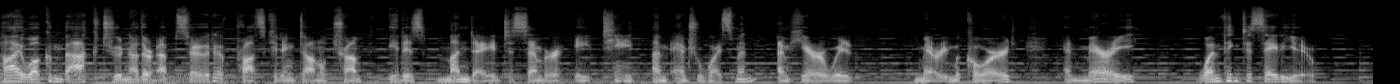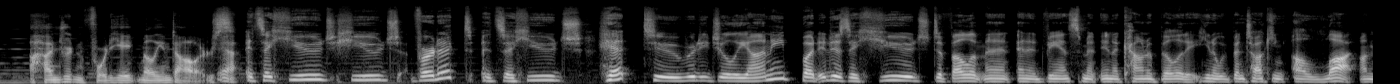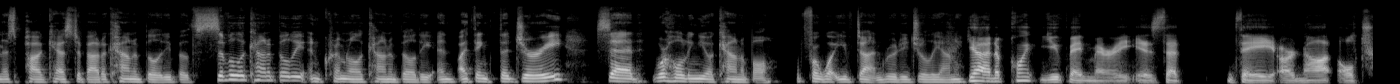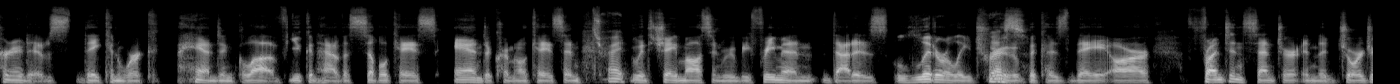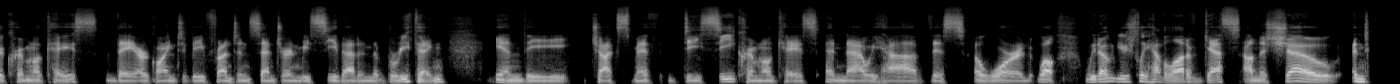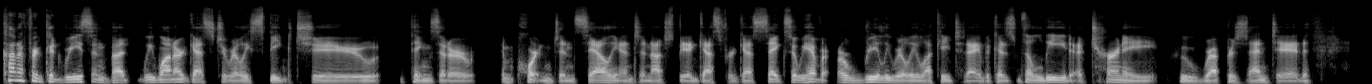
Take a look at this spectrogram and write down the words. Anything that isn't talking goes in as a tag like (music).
Hi, welcome back to another episode of Prosecuting Donald Trump. It is Monday, December 18th. I'm Andrew Weissmann. I'm here with Mary McCord. And Mary, one thing to say to you $148 million. Yeah, it's a huge, huge verdict. It's a huge hit to Rudy Giuliani, but it is a huge development and advancement in accountability. You know, we've been talking a lot on this podcast about accountability, both civil accountability and criminal accountability. And I think the jury said, we're holding you accountable for what you've done, Rudy Giuliani. Yeah, and a point you've made, Mary, is that they are not alternatives. They can work hand in glove. You can have a civil case and a criminal case. And That's right. with Shaye Moss and Ruby Freeman, that is literally true Yes. because they are front and center in the Georgia criminal case. They are going to be front and center. And we see that in the briefing in the Jack Smith DC criminal case. And now we have this award. Well, we don't usually have a lot of guests on the show, and kind of for good reason, but we want our guests to really speak to things that are important and salient and not just be a guest for guest's sake. So we have a, really, really lucky today because the lead attorney who represented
